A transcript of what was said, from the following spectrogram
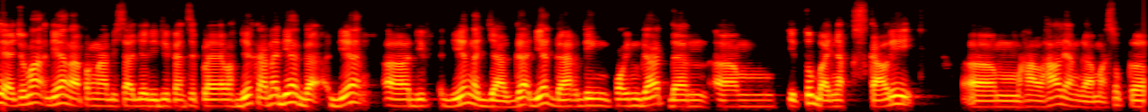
Iya, cuma dia nggak pernah bisa jadi defensive player of year karena dia nggak dia eh, di- dia ngejaga dia guarding point guard dan em, itu banyak sekali em, hal-hal yang nggak masuk ke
